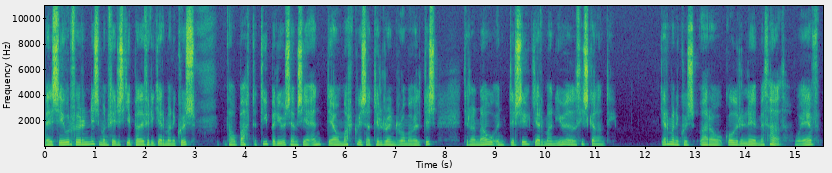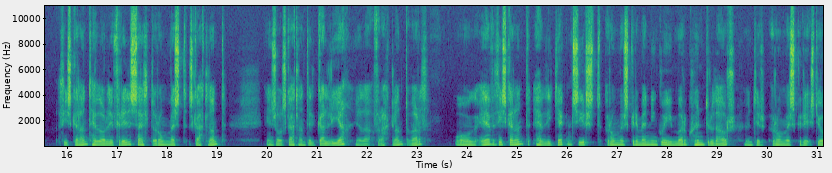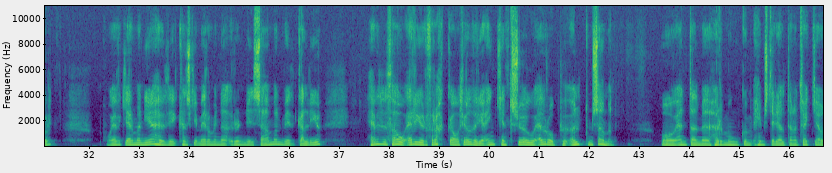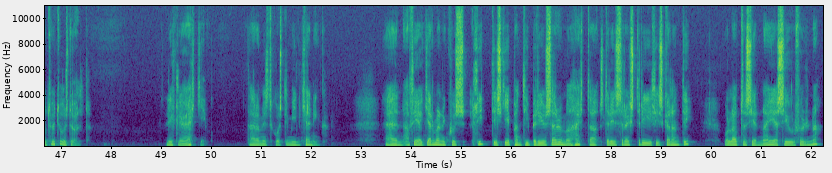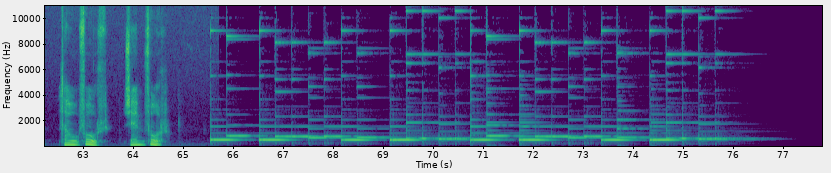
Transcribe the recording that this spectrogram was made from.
Með sigurförunni sem hann fyrir skipaði fyrir Germanicus, þá batt Tíberjus sem sé endi á markvisa tilraun Rómaveldis til að ná undir sig Germaníu eða Þískalandi. Germanicus var á góðri leið með það og ef Þískaland hefði orðið friðsælt Rómvest Skatland eins og Skatlandið Gallía eða Frakland varð og ef Þískaland hefði gegn sírst rómverskri menningu í mörg hundruð ár undir rómverskri stjórn og ef Germania hefði kannski meir og minna runnið saman við Gallíu hefðu þá erjur frakka og þjóðverja einkjent sögu Evrópu öldum saman og endað með hörmungum heimstyrjaldana tveggja á 20. öld. Líklega ekki. Það er að minnst kosti mín kenning. En af því að Germanicus hlíti skipan Tiberiusar um að hætta stríðsregstri í Þískalandi og láta sér næja sigurföruna, þá fór sem fór.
